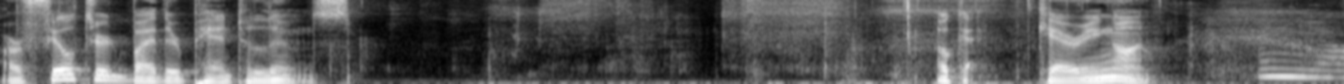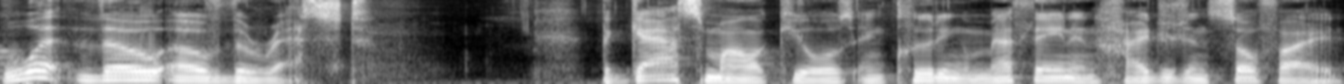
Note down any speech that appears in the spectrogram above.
are filtered by their pantaloons. Okay, Carrying on. Oh, what though of the rest? The gas molecules, including methane and hydrogen sulfide,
